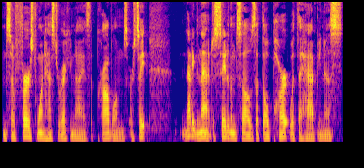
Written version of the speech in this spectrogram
And so, first, one has to recognize the problems, or say, not even that, just say to themselves that they'll part with the happiness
